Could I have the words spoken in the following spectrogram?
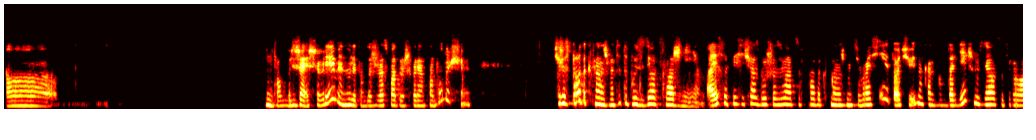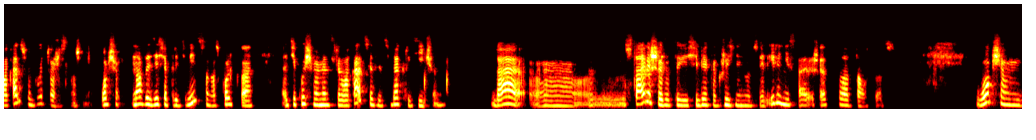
а, ну, там, в ближайшее время, ну или там даже рассматриваешь вариант на будущее, через продукт менеджмент это будет сделать сложнее. А если ты сейчас будешь развиваться в продукт менеджменте в России, то, очевидно, как бы в дальнейшем сделать эту релокацию будет тоже сложнее. В общем, надо здесь определиться, насколько текущий момент релокации для тебя критичен. Да, э, ставишь это ты себе как жизненную цель или не ставишь, это отталкиваться. В общем,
